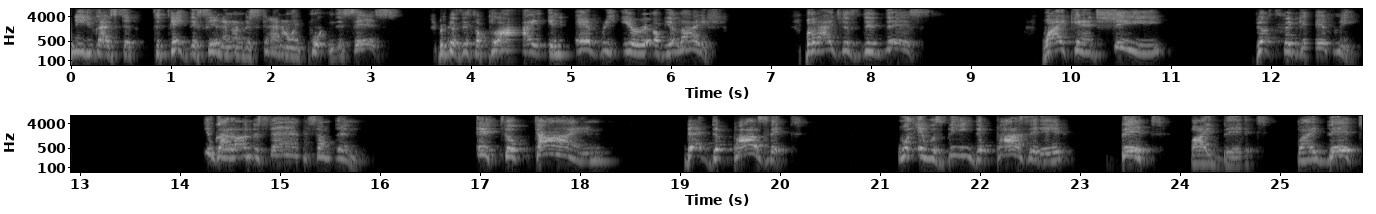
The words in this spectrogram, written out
need you guys to, to take this in and understand how important this is because this applies in every area of your life. But I just did this. Why can't she just forgive me? You got to understand something. It took time. That deposit, it was being deposited bit by bit by bit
